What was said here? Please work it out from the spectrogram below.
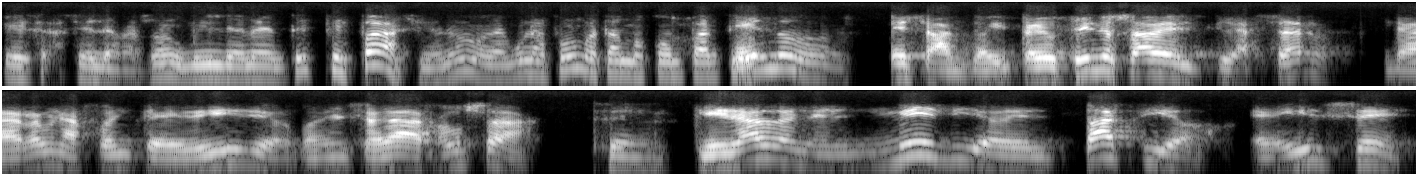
es hacerle razón humildemente, este espacio, ¿no? De alguna forma estamos compartiendo. Exacto, pero usted no sabe el placer de agarrar una fuente de vidrio con ensalada rusa, sí. tirarla en el medio del patio e irse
